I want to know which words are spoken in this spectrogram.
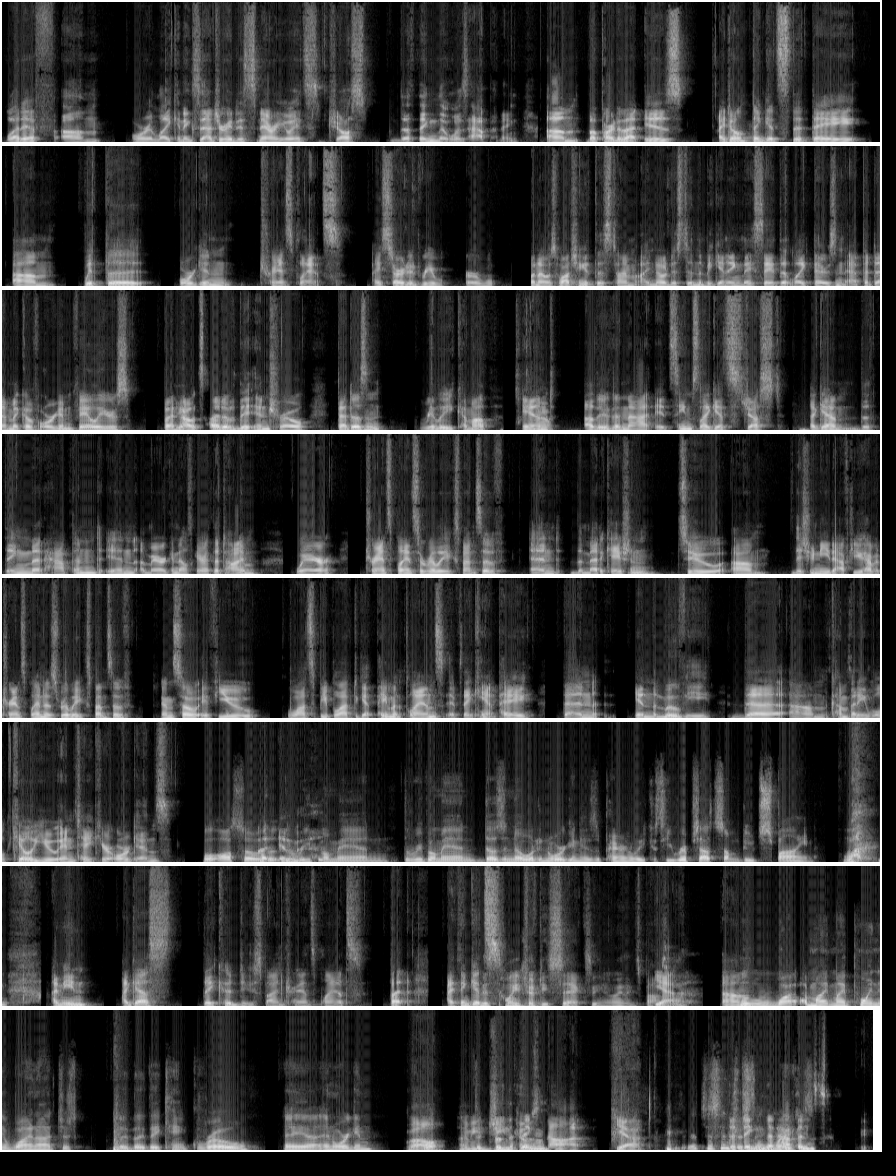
what if um or like an exaggerated scenario it's just the thing that was happening um but part of that is i don't think it's that they um with the organ transplants i started re or when I was watching it this time, I noticed in the beginning they say that like there's an epidemic of organ failures, but Yeah. outside of the intro, that doesn't really come up. And No. other than that, it seems like it's just again the thing that happened in American healthcare at the time, where transplants are really expensive and the medication to um, that you need after you have a transplant is really expensive. And so if you lots of people have to get payment plans, if they can't pay, then in the movie the um, company will kill you and take your organs. Well, also But the, the Repo Man, the Repo Man doesn't know what an organ is apparently because he rips out some dude's spine. Well, I mean, I guess they could do spine transplants, but I think It's it's 2056. You know, anything's possible. yeah. Um, well, why, my my point is why not just they, they- they can't grow a uh, an organ? Well, Well, I mean, the- Gene the thing- not. yeah. It's just interesting. The interesting. thing that right? 'Cause happens.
